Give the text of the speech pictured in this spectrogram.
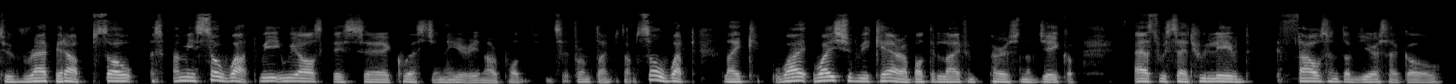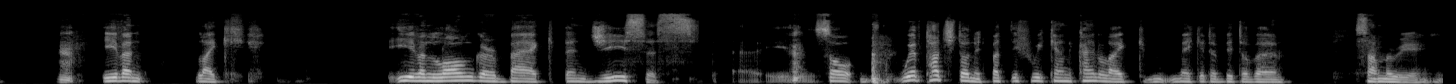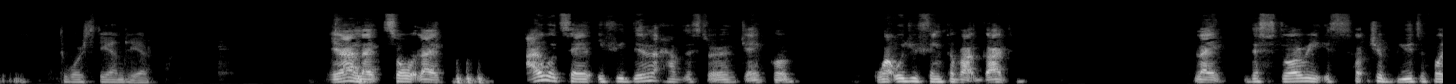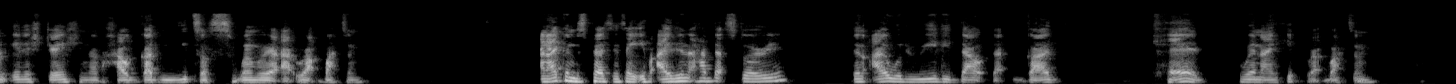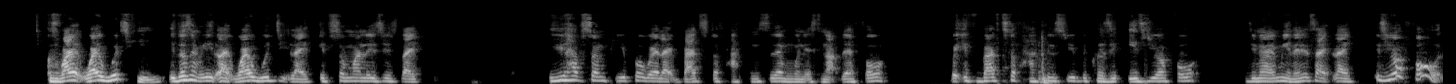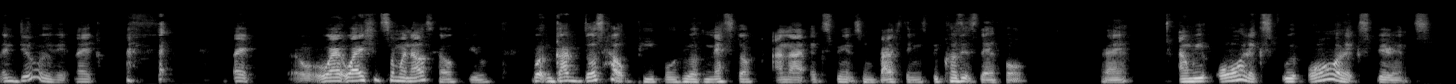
to wrap it up. So, I mean, so what? We we ask this uh, question here in our pod from time to time. So what? Like, why why should we care about the life and person of Jacob, as we said, who lived thousands of years ago, Hmm. even like even longer back than Jesus? Uh, so we've touched on it, but if we can kind of like make it a bit of a summary towards the end here. Yeah, like so like I would say if you didn't have the story of Jacob, what would you think about God? Like the story is such a beautiful illustration of how God meets us when we're at rock bottom. And I can just personally say if I didn't have that story, then I would really doubt that God cared when I hit rock bottom. Because why why would he? It doesn't really like why would you like if someone is just like you have some people where like bad stuff happens to them when it's not their fault. But if bad stuff happens to you because it is your fault, do you know what I mean? And it's like like it's your fault and deal with it. Like like why why should someone else help you? But God does help people who have messed up and are experiencing bad things because it's their fault, right? And we all ex- we all experience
